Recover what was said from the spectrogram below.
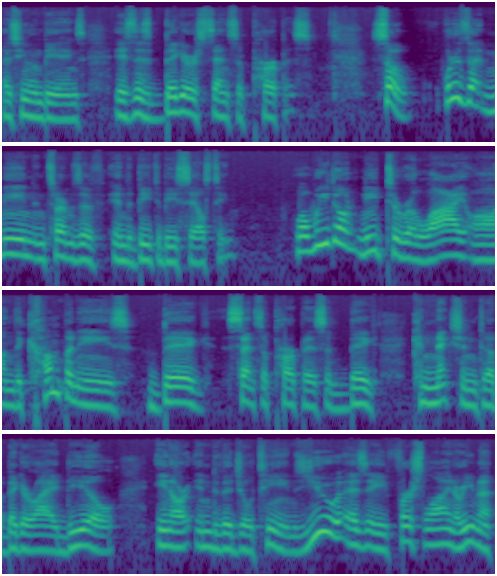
as human beings is this bigger sense of purpose. So what does that mean in terms of in the B2B sales team? Well, we don't need to rely on the company's big sense of purpose and big connection to a bigger ideal in our individual teams. You, as a first line or even a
